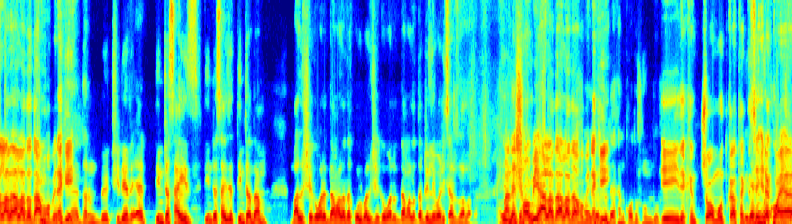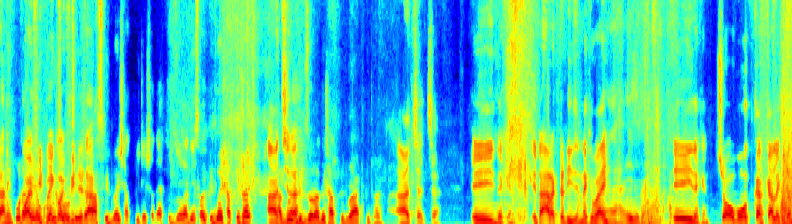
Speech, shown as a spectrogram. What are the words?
আলাদা আলাদা দাম হবে নাকি? আহ, ধরুন বেডশিটের তিনটা সাইজ তিনটা সাইজের তিনটা দাম বালিশের কভারের দাম আলাদা কোল বালিশের কভারের দাম আলাদা ডেলিভারি চার্জও আলাদা। মানে সবই আলাদা আলাদা হবে নাকি? দেখেন কত সুন্দর। এই দেখেন চমৎকার কিন্তু এটা কয় কয় ফিট বাই কয় ফিট এটা এটা? পাঁচ ফিট বাই সাত ফিট এর সাথে এক ফিট জোড়া দিয়ে ছয় ফিট বাই সাত ফিট হয় আর আচ্ছা। দুই ফিট জোড়া দিয়ে সাত ফিট বাই আট ফিট হয়। আচ্ছা আচ্ছা। এই দেখেন এটা আর একটা ডিজাইন নাকি ভাই? হ্যাঁ হ্যাঁ এই দেখেন। এই দেখেন চমৎকার কালেকশন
